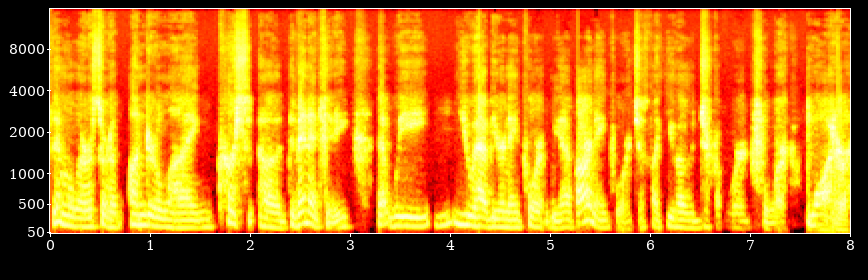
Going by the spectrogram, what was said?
similar sort of underlying pers- uh, divinity that we you have your name for it, we have our name for it, just like you have a different word for water,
